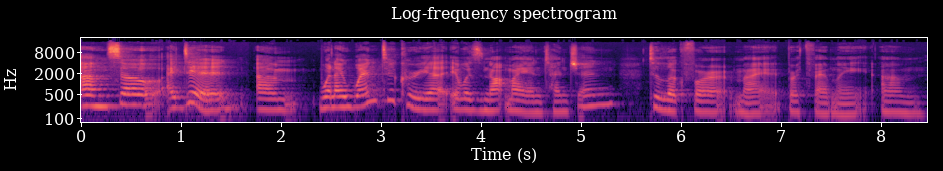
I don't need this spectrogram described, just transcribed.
Um, so I did. Um, when I went to Korea, it was not my intention to look for my birth family. Um,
